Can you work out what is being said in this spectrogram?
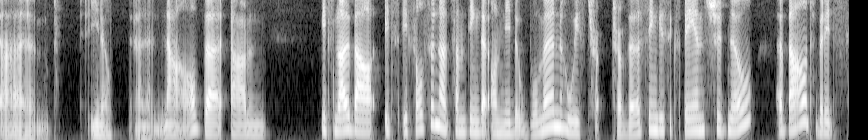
um, you know, uh, now. But um, it's not about it's it's also not something that only the woman who is tra- traversing this experience should know about but it's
